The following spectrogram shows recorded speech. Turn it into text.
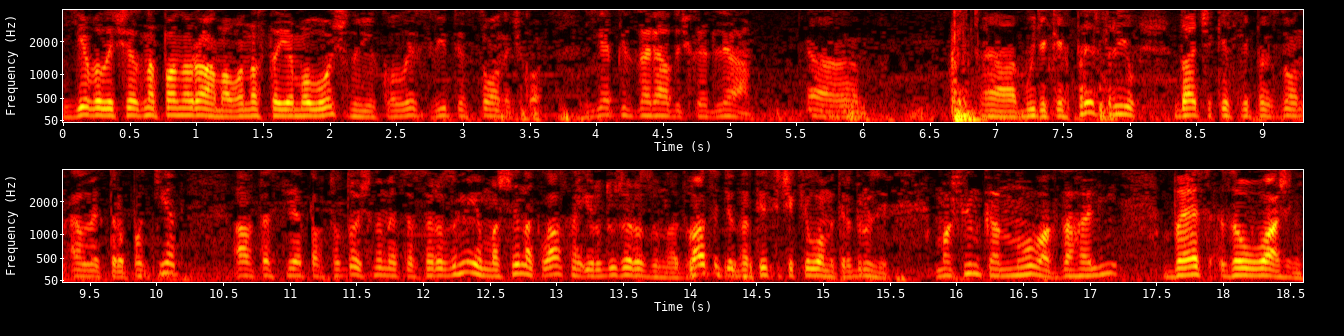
є величезна панорама, вона стає молочною, коли світить сонечко. Є підзарядочка для е, будь-яких пристроїв, датчики сліпих зон, електропакет, автосвіт. Ну ми це все розуміємо. Машина класна і дуже розумна. 21 тисяча кілометрів, друзі. Машинка нова взагалі без зауважень.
